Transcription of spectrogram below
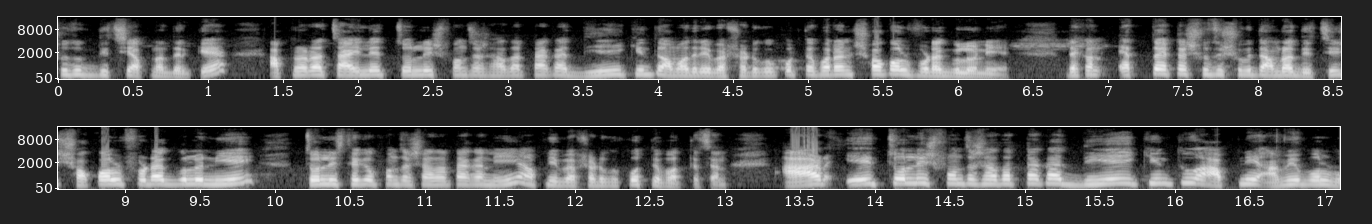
সুযোগ দিচ্ছি আপনাদেরকে আপনারা চাইলে চল্লিশ পঞ্চাশ হাজার টাকা দিয়েই কিন্তু আমাদের এই ব্যবসাটুকু করতে পারেন সকল প্রোডাক্টগুলো নিয়ে। দেখুন এত একটা সুযোগ সুবিধা আমরা দিচ্ছি সকল প্রোডাক্টগুলো নিয়েই চল্লিশ থেকে পঞ্চাশ হাজার টাকা নিয়ে আপনি ব্যবসাটুকু করতে পারতেছেন। আর এই চল্লিশ পঞ্চাশ হাজার টাকা দিয়েই কিন্তু আপনি আমি বলব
